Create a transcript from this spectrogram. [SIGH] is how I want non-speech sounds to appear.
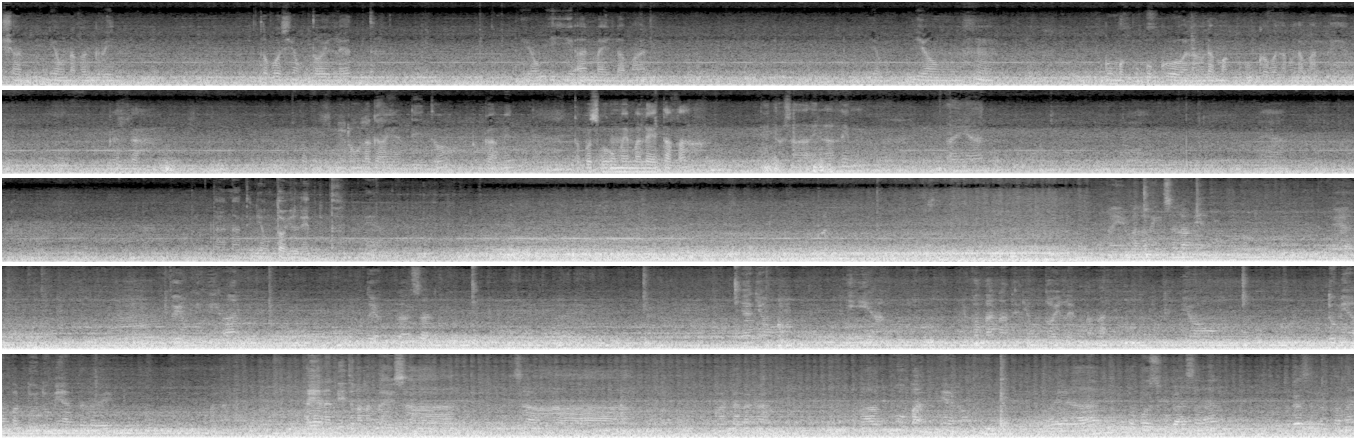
station, yung naka-green. Tapos yung toilet. Yung ihian may laman. Yung, yung, [LAUGHS] kung magpupog ko, walang laman. Magpupog ka, walang laman. Ayan. Ganda. Tapos merong lagayan dito ng gamit. Tapos kung may maleta ka, dito sa ilalim. Ayan. Ayan. Puntahan natin yung toilet. casa,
